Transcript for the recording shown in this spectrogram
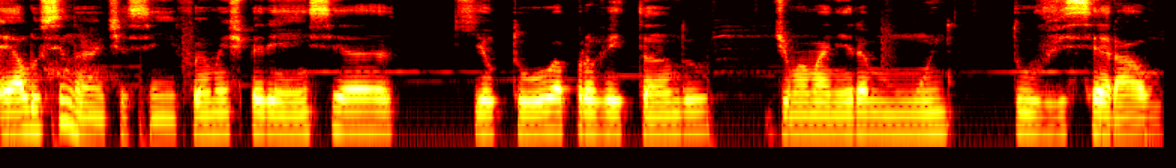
é alucinante, assim. Foi uma experiência que eu tô aproveitando de uma maneira muito visceral,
